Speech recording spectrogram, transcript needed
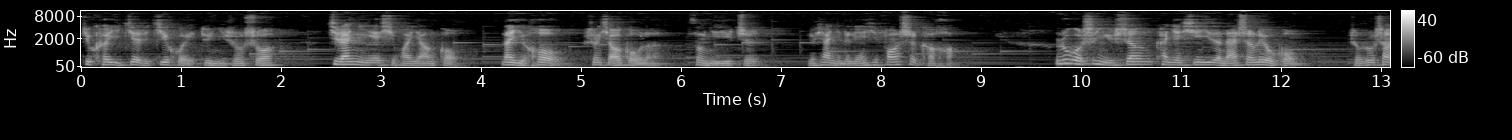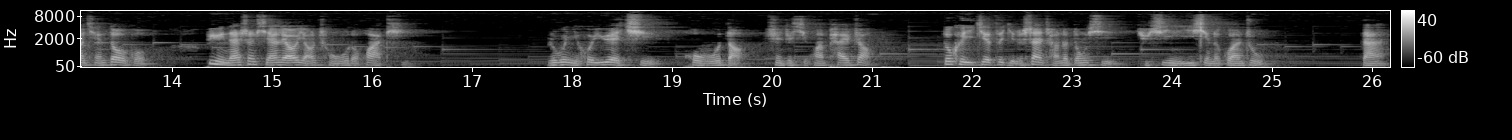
就可以借着机会对女生说。既然你也喜欢养狗，那以后生小狗了送你一只，留下你的联系方式可好？如果是女生看见心仪的男生遛狗，主动上前逗狗，并与男生闲聊养宠物的话题。如果你会乐器或舞蹈，甚至喜欢拍照，都可以借自己的擅长的东西去吸引异性的关注，但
